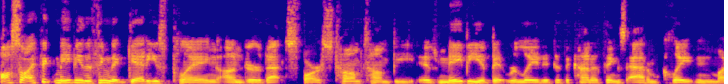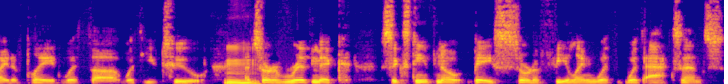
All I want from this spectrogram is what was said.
also, I think maybe the thing that Geddy's playing under that sparse tom tom beat is maybe a bit related to the kind of things Adam Clayton might have played with uh, with U2. Mhm. That sort of rhythmic sixteenth note bass sort of feeling with with accents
